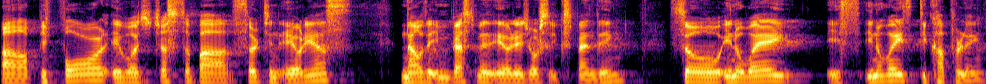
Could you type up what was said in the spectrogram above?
Uh, before, it was just about certain areas. Now the investment area is also expanding. So in a way, it's, in a way, it's decoupling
